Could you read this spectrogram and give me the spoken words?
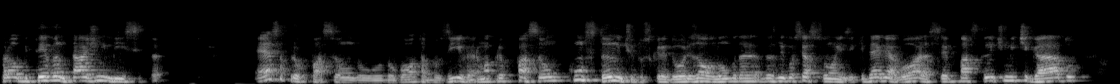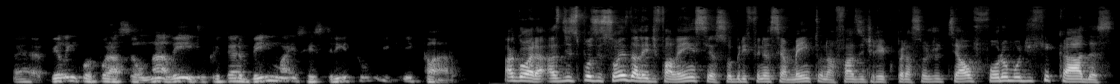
para obter vantagem ilícita. Essa preocupação do, do, voto abusivo era uma preocupação constante dos credores ao longo da, das negociações e que deve agora ser bastante mitigado é, pela incorporação na lei de um critério bem mais restrito e, e claro. Agora, as disposições da lei de falência sobre financiamento na fase de recuperação judicial foram modificadas.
